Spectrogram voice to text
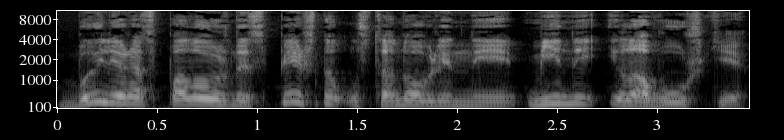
были расположены спешно установленные мины и ловушки.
